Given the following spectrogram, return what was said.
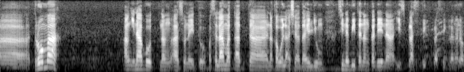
ah, trauma ang inabot ng aso na ito. Pasalamat at ah, nakawala siya dahil yung sinabitan ng kadena is plastic, plastic lang ano.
